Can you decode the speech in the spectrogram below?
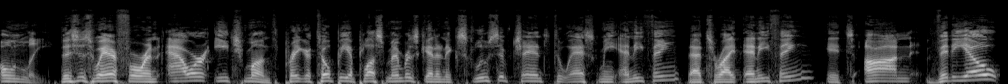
only. This is where for an hour each month, Pragertopia Plus members get an exclusive chance to ask me anything. That's right, anything. It's on video.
